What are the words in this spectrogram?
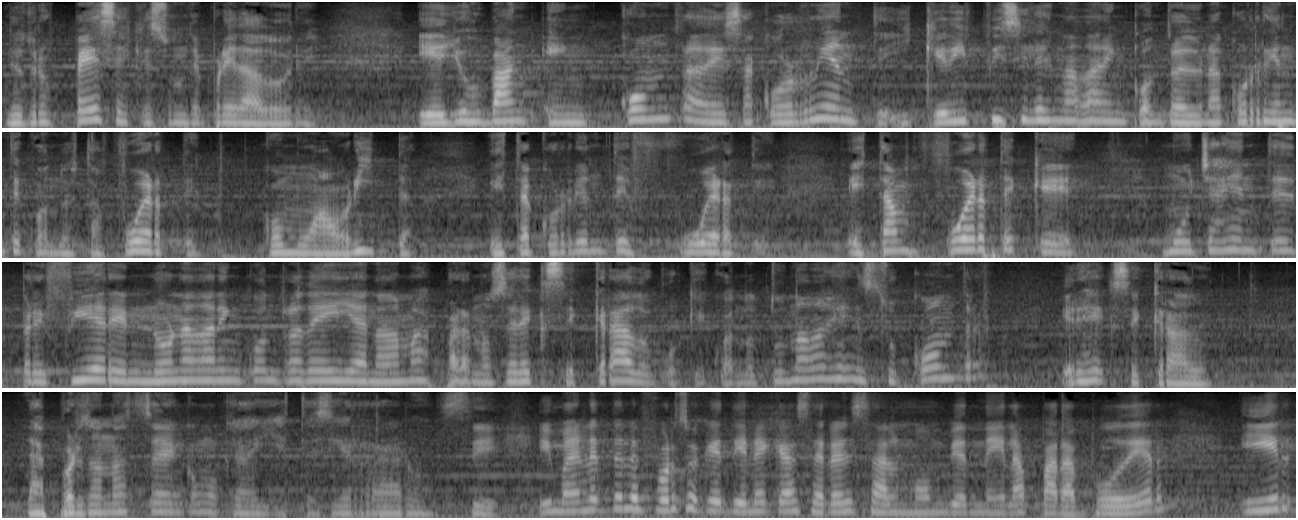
de otros peces que son depredadores. Y ellos van en contra de esa corriente. Y qué difícil es nadar en contra de una corriente cuando está fuerte, como ahorita. Esta corriente es fuerte. Es tan fuerte que mucha gente prefiere no nadar en contra de ella nada más para no ser execrado, porque cuando tú nadas en su contra, eres execrado. Las personas se ven como que, ay, este sí es raro. Sí, imagínate el esfuerzo que tiene que hacer el salmón Vianela para poder ir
